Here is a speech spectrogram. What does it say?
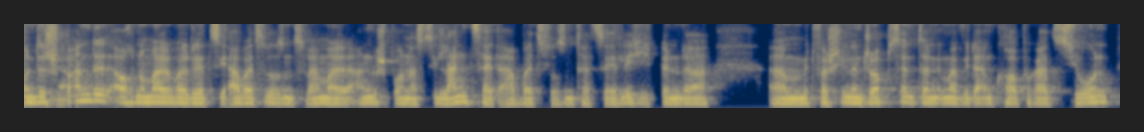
Und das Spannende ja. auch nochmal, weil du jetzt die Arbeitslosen zweimal angesprochen hast, die Langzeitarbeitslosen tatsächlich. Ich bin da ähm, mit verschiedenen Jobcentern immer wieder in Kooperation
